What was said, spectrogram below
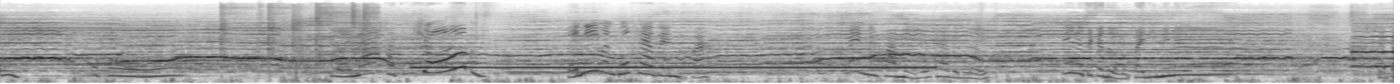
อืมโอ้โหสวยมากค่ะท่านผู้ชม ไปดีไหมนะจะไป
